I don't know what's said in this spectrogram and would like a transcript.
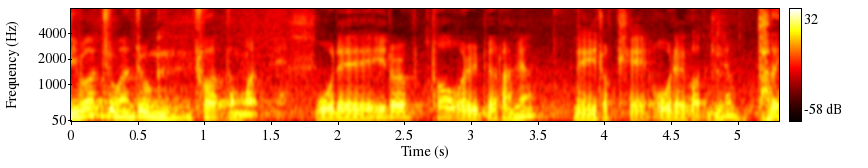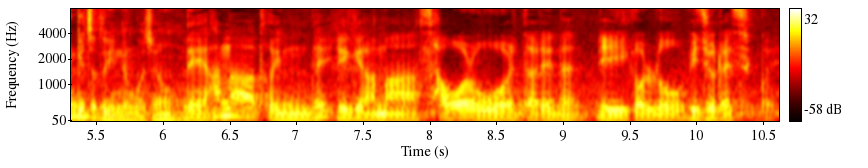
이번 주만 좀 좋았던 것 같아요. 올해 1월부터 월별하면 네, 이렇게 올해거든요. 다른 계좌도 있는 거죠? 네, 하나 더 있는데 이게 아마 4월, 5월 달에는 이걸로 위주로 했을 거예요.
